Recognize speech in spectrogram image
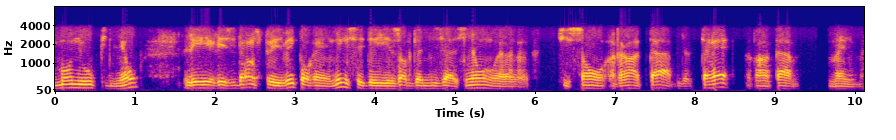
mon opinion, les résidences privées pour aînés, c'est des organisations euh, qui sont rentables, très rentables même.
